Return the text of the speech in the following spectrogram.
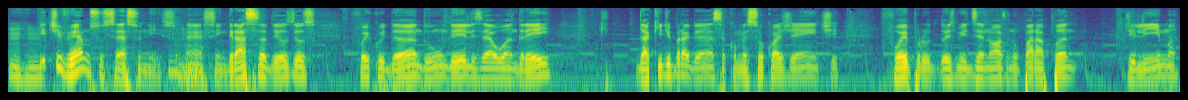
Uhum. E tivemos sucesso nisso, uhum. né? Assim, graças a Deus, Deus foi cuidando. Um deles é o Andrei, que, daqui de Bragança, começou com a gente, foi para 2019 no Parapan de Lima,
